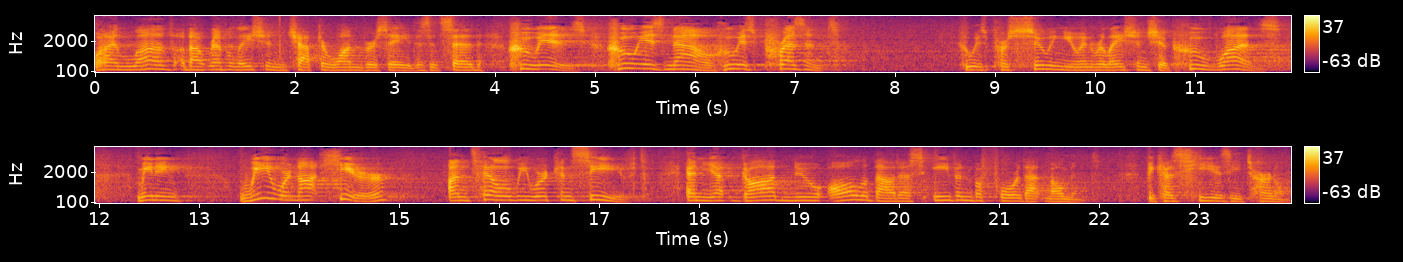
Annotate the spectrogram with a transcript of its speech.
What I love about Revelation chapter 1, verse 8 is it said, Who is, who is now, who is present who is pursuing you in relationship, who was, meaning we were not here until we were conceived. And yet God knew all about us even before that moment because He is eternal,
